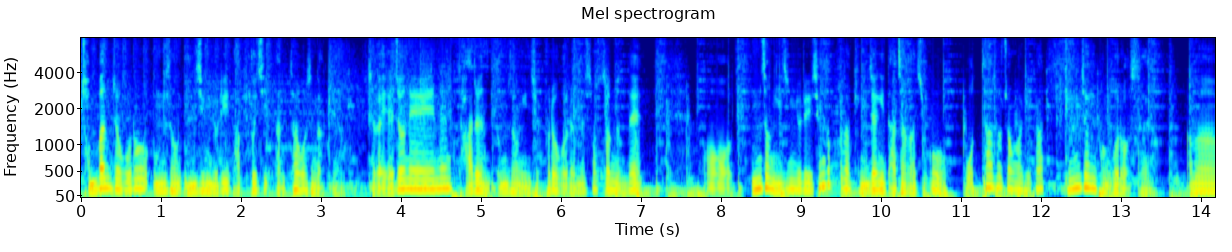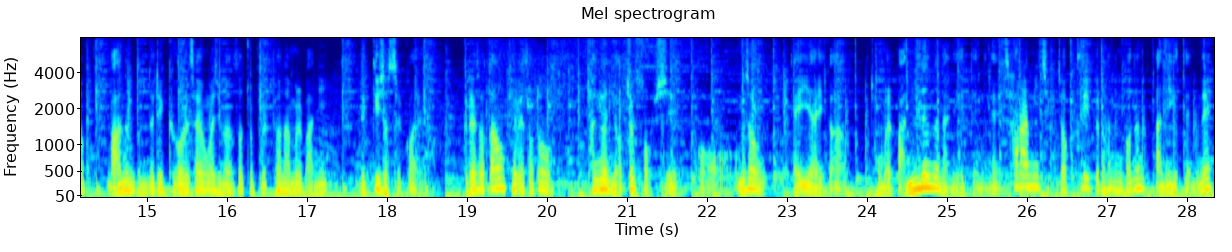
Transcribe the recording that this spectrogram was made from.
전반적으로 음성 인식률이 나쁘지 않다고 생각해요. 제가 예전에는 다른 음성 인식 프로그램을 썼었는데 어, 음성 인식률이 생각보다 굉장히 낮아가지고 오타 수정하기가 굉장히 번거로웠어요. 아마 많은 분들이 그걸 사용하시면서 좀 불편함을 많이 느끼셨을 거예요. 그래서 다운캡에서도 당연히 어쩔 수 없이 어, 음성 AI가 정말 만능은 아니기 때문에 사람이 직접 프리뷰를 하는 거는 아니기 때문에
